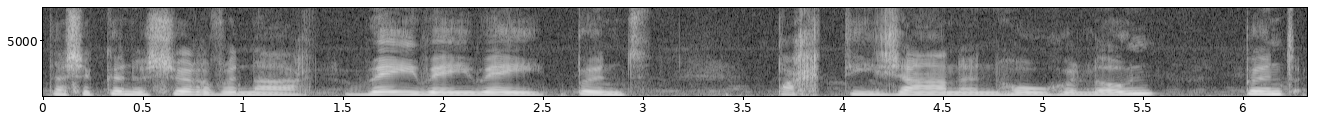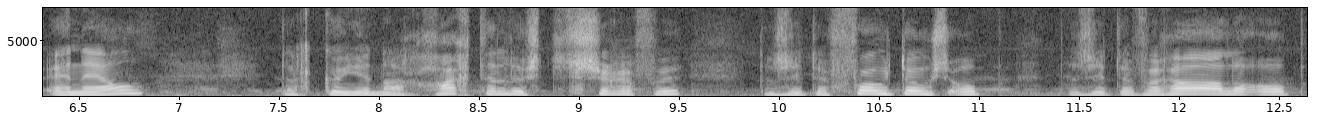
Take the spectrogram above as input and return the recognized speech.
dat ze kunnen surfen naar www.partizanenhogeloon.nl. Daar kun je naar hartelust surfen. Er zitten foto's op, er zitten verhalen op,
